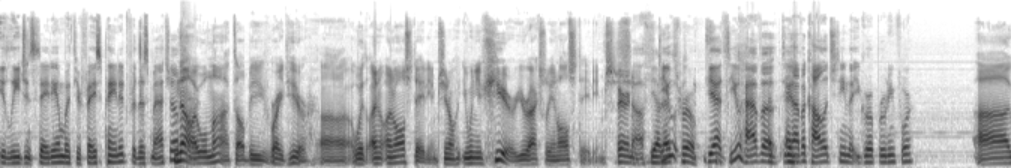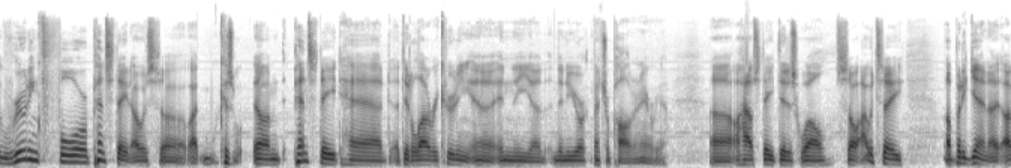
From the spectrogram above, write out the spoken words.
Allegiant Stadium with your face painted for this matchup? No, or? I will not. I'll be right here uh, with on, on, all stadiums. You know, when you're here, you're actually in all stadiums. Fair so. enough. Yeah, do that's you, true. Yeah. Do you have a Do you have a college team that you grew up rooting for? Uh, rooting for Penn State, I was because uh, um, Penn State had uh, did a lot of recruiting uh, in the uh, the New York metropolitan area. Uh, Ohio State did as well. So I would say uh, but again, I, I,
